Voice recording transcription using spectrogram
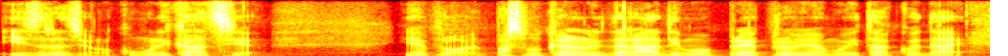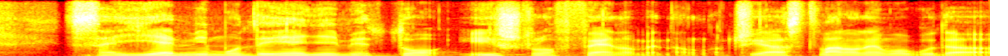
izrazi, ono, komunikacija je problem. Pa smo krenuli da radimo, prepravljamo i tako dalje. Sa jednim odeljenjem je to išlo fenomenalno. Znači ja stvarno ne mogu da,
